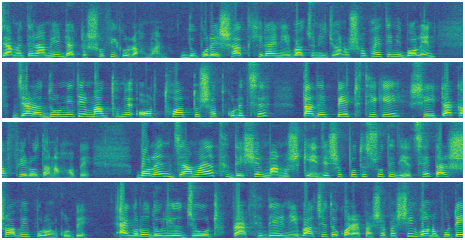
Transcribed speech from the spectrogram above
জামায়াতের আমির ডাক্তার শফিকুর রহমান। দুপুরে সাতক্ষীরায় নির্বাচনী জনসভায় তিনি বলেন, যারা দুর্নীতির মাধ্যমে অর্থ আত্মসাৎ করেছে, তাদের পেট থেকে সেই টাকা ফেরত আনা হবে। বলেন, জামায়াত দেশের মানুষকে যেসব প্রতিশ্রুতি দিয়েছে, তার সবই পূরণ করবে। এগারো দলীয় জোট প্রার্থীদের নির্বাচিত করার পাশাপাশি গণভোটে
